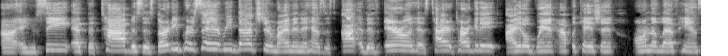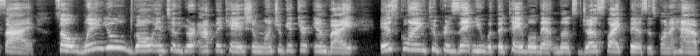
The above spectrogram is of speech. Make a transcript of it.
Uh, and you see at the top it says 30% reduction, right? And it has this uh, this arrow, it has targeted EIDL grant application on the left hand side. So when you go into your application, once you get your invite, it's going to present you with a table that looks just like this. It's going to have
